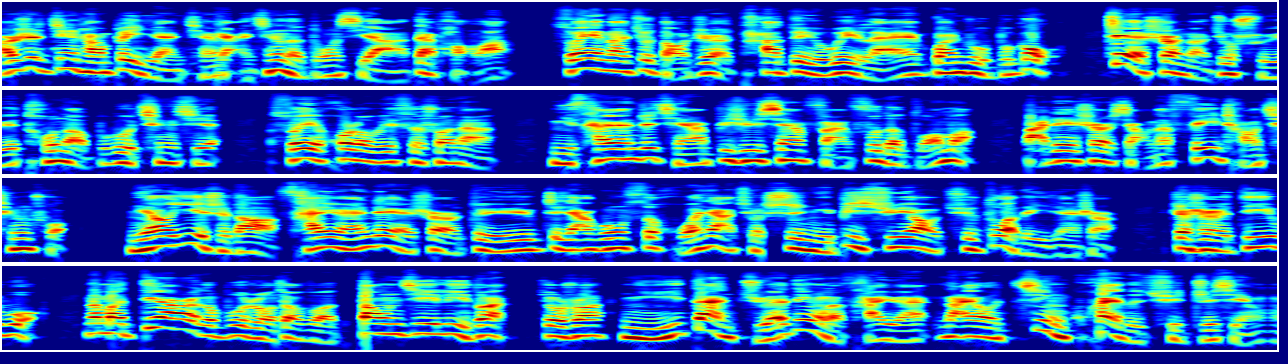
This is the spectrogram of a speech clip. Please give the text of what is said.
而是经常被眼前感性的东西啊带跑了。所以呢，就导致他对未来关注不够。这个事儿呢，就属于头脑不够清晰。所以霍洛维茨说呢，你裁员之前必须先反复的琢磨，把这事儿想得非常清楚。你要意识到裁员这事儿对于这家公司活下去是你必须要去做的一件事儿，这是第一步。那么第二个步骤叫做当机立断，就是说你一旦决定了裁员，那要尽快的去执行。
